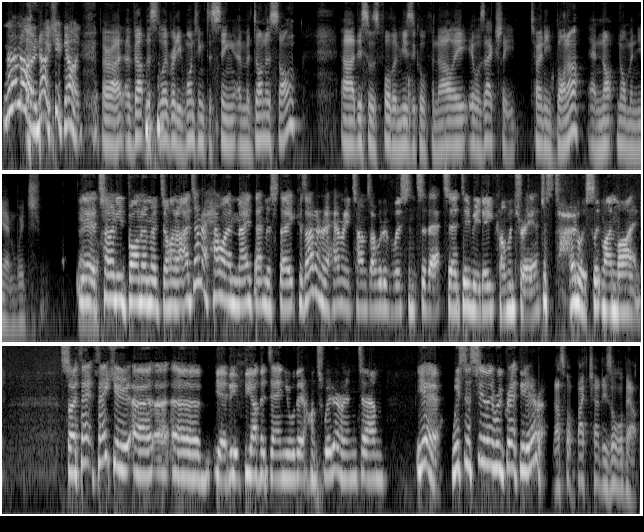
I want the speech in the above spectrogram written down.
No, no, no. Keep going. All right, about the celebrity wanting to sing a Madonna song. Uh, this was for the musical finale. It was actually Tony Bonner and not Norman Yemm, which Yeah, Tony Bonner, Madonna. I don't know how I made that mistake because I don't know how many times I would have listened to that uh, DVD commentary. It just totally slipped my mind. So th- thank you, uh, uh, uh, yeah, the, the other Daniel there on Twitter, and um, yeah, we sincerely regret the error. that's what Backchat is all about.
